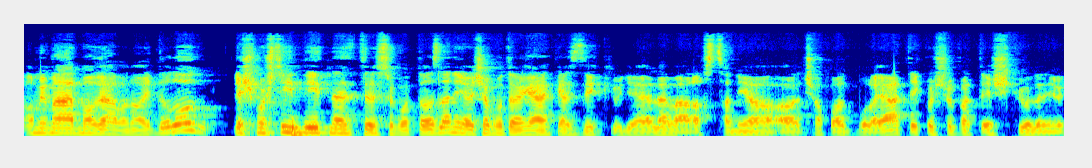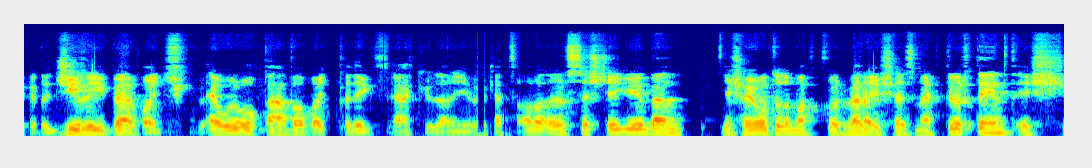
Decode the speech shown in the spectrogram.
Ami már magában nagy dolog, és most innentől szokott az lenni, hogy a csapatok elkezdik ugye leválasztani a, a csapatból a játékosokat, és küldeni őket a G League-be, vagy Európába, vagy pedig elküldeni őket összességében, és ha jól tudom, akkor vele is ez megtörtént, és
